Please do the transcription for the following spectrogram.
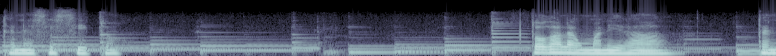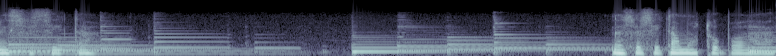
te necesito. Toda la humanidad te necesita. Necesitamos tu poder.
